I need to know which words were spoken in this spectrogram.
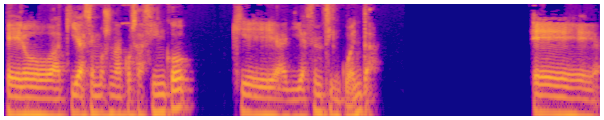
Pero aquí hacemos una cosa 5 que allí hacen 50. Eh,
